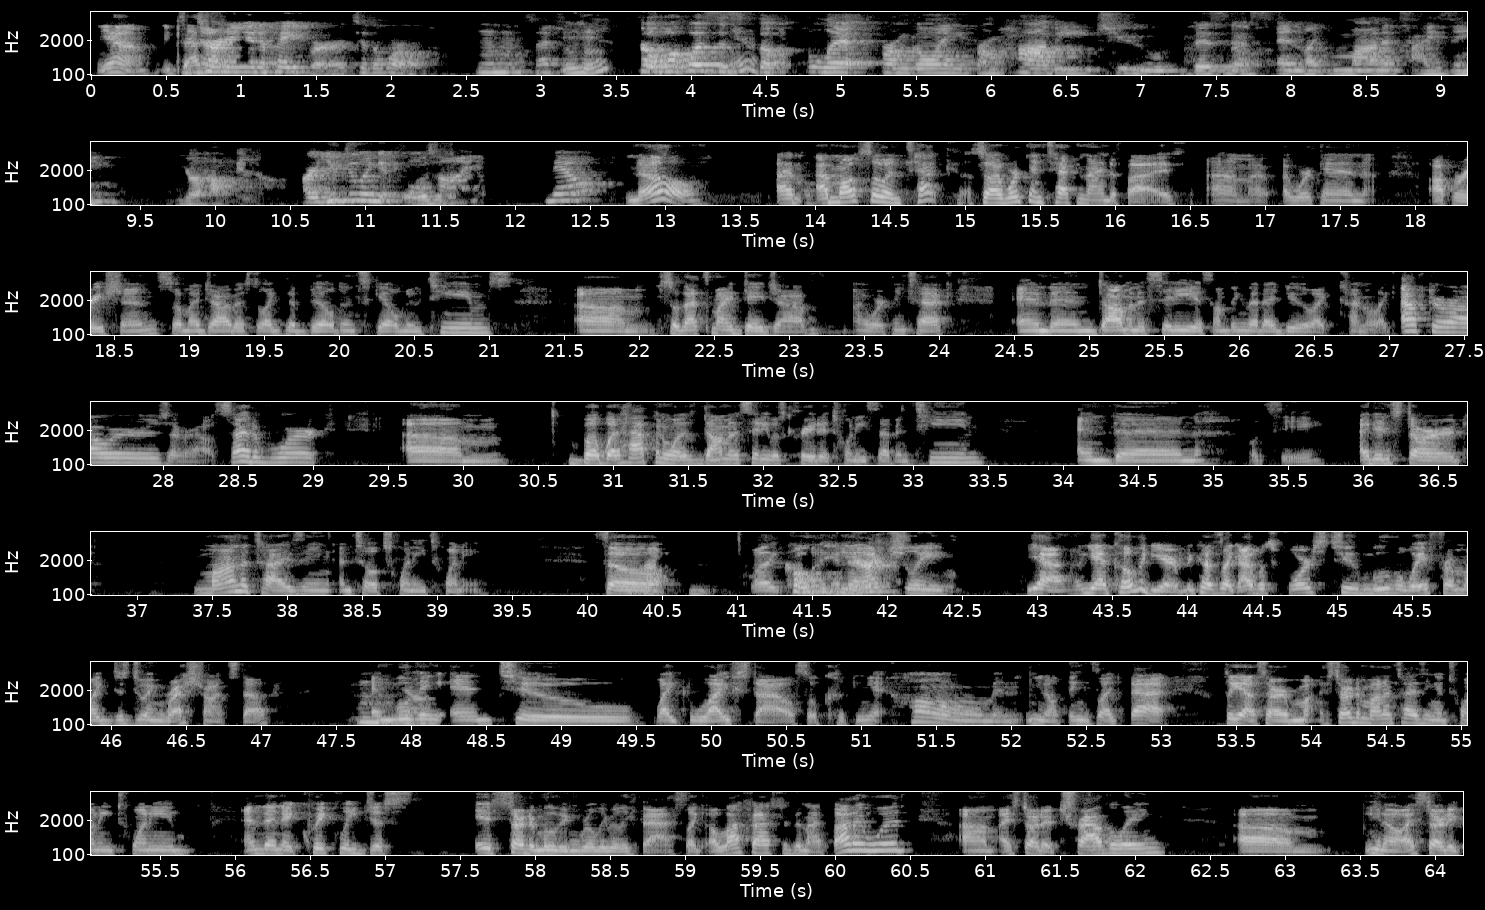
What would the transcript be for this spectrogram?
yeah exactly Turning in a paper to the world, Mhm. essentially. Mhm. So, what was this, Yeah. the flip from going from hobby to business and like monetizing your hobby? Are you doing it full time now? No, I'm I'm also in tech. So I work in tech nine to five. Um, I, I work in operations. So my job is to like to build and scale new teams. Um, so that's my day job. I work in tech, and then Dom N' The City is something that I do like kind of like after hours or outside of work. Um, but what happened was Dom N' The City was created 2017, and then let's see, I didn't start monetizing until 2020. So like COVID and year. actually yeah yeah covid year because like i was forced to move away from like just doing restaurant stuff Mm-hmm. and moving into like lifestyle so cooking at home and you know things like that so yeah so I I started monetizing in 2020 and then it quickly just it started moving really really fast like a lot faster than i thought it would um, i started traveling um, you know i started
